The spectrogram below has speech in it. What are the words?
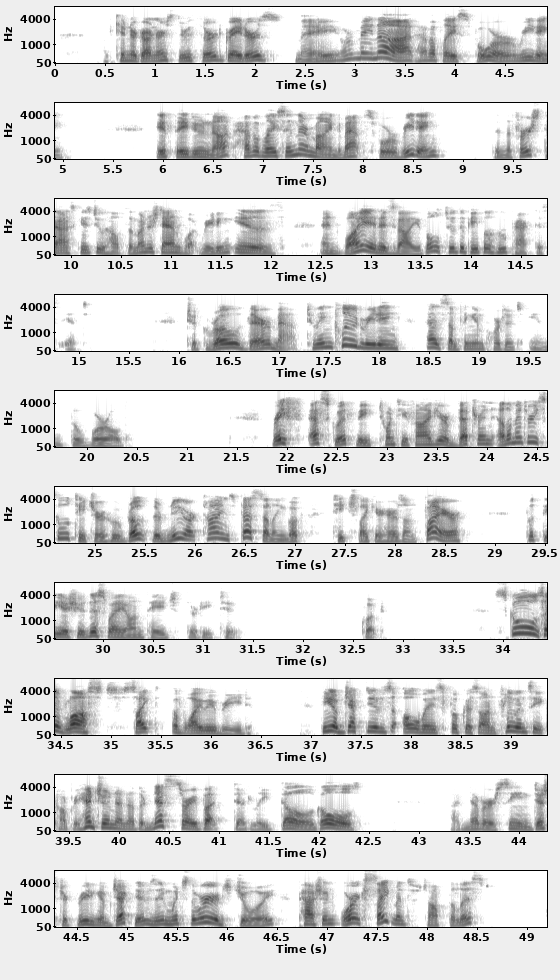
of kindergartners through third graders may or may not have a place for reading. If they do not have a place in their mind maps for reading, then the first task is to help them understand what reading is and why it is valuable to the people who practice it. To grow their map to include reading as something important in the world. Rafe Esquith, the 25 year veteran elementary school teacher who wrote the New York Times best-selling book Teach Like Your Hair's on Fire, put the issue this way on page 32. Quote, Schools have lost sight of why we read. The objectives always focus on fluency, comprehension, and other necessary but deadly dull goals. I've never seen district reading objectives in which the words joy, passion, or excitement top the list.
